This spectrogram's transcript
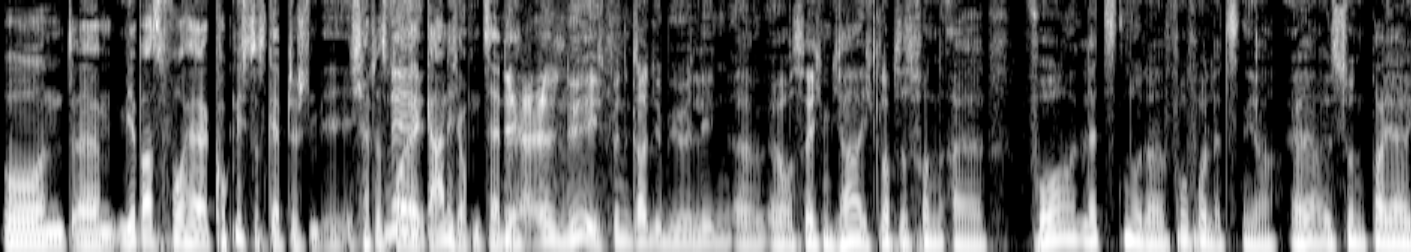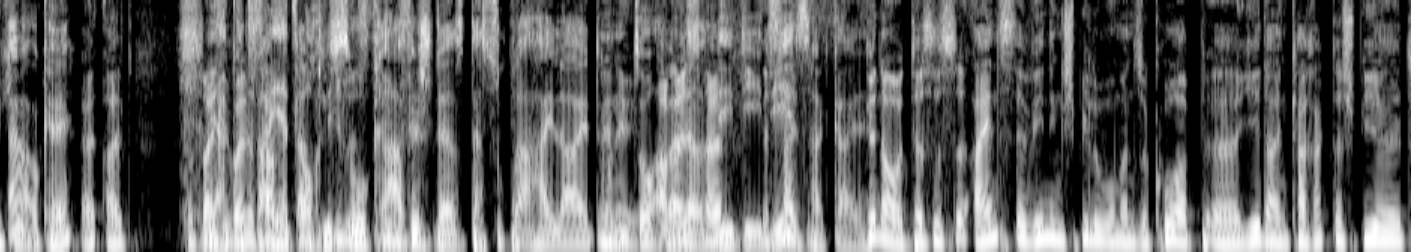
Und ähm, mir war es vorher, guck nicht so skeptisch, ich hatte es Nee. vorher gar nicht auf dem Nee, Zettel. äh, nee, ich bin gerade überlegen, äh, aus welchem Jahr. Ich glaube, das ist von äh, vorletzten oder vorvorletzten Jahr. Ja, ja, ist schon ein paar Jahre Ah, okay. äh, alt. Das weiß ja, ich, weil gut, das war jetzt auch nicht so grafisch das, das super Highlight Nee, und nee, so, aber, aber da, äh, die, die ist Idee halt- ist halt geil. Genau, das ist eins der wenigen Spiele, wo man so Koop äh, jeder einen Charakter spielt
